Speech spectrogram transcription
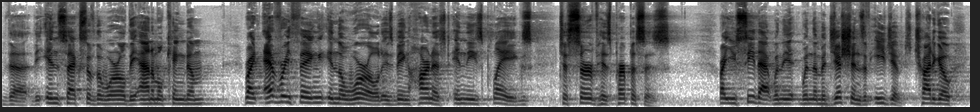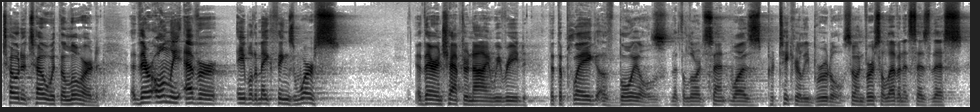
the, the insects of the world, the animal kingdom. Right? Everything in the world is being harnessed in these plagues to serve his purposes. Right? You see that when the, when the magicians of Egypt try to go toe to toe with the Lord, they're only ever able to make things worse. There in chapter 9, we read, that the plague of boils that the Lord sent was particularly brutal. So in verse 11, it says this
